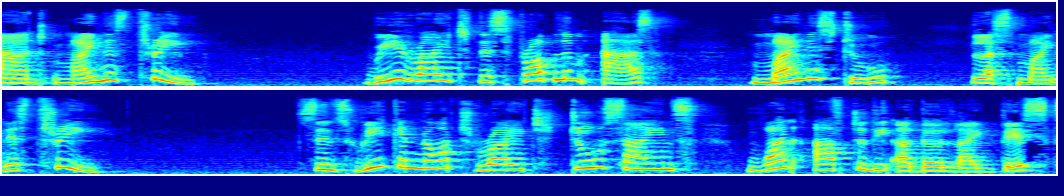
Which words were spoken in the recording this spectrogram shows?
and minus 3. We write this problem as minus 2 plus minus 3. Since we cannot write two signs one after the other like this,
